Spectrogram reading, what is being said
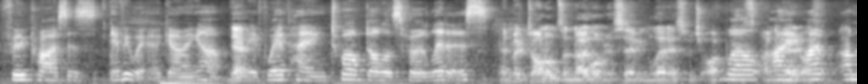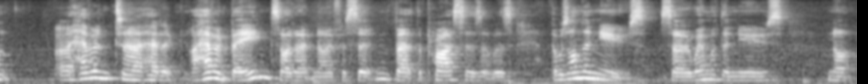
food prices everywhere are going up. Yeah. And if we're paying twelve dollars for a lettuce, And McDonald's are no longer serving lettuce, which I well, I I um, I haven't uh, had it. I haven't been, so I don't know for certain. But the prices it was it was on the news. So when would the news not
